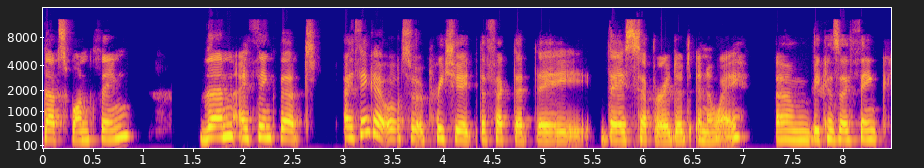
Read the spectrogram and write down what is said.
that's one thing. Then i think that I think I also appreciate the fact that they they separated in a way um, because I think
